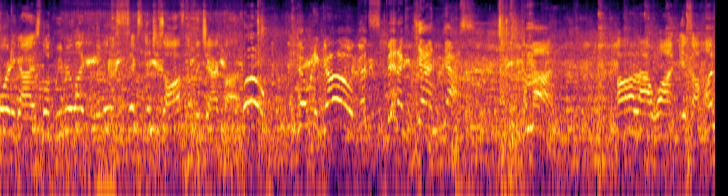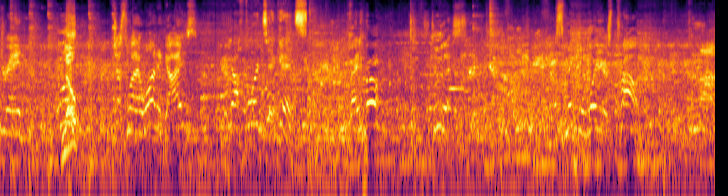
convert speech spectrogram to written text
40 guys. Look, we were like literally six inches off of the jackpot. Woo! Here we go. Good spin again. Yes. Come on. All I want is a hundred. Nope. Just what I wanted, guys. We got four tickets. Ready, bro? Let's do this. Let's make the Warriors proud. Come on.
